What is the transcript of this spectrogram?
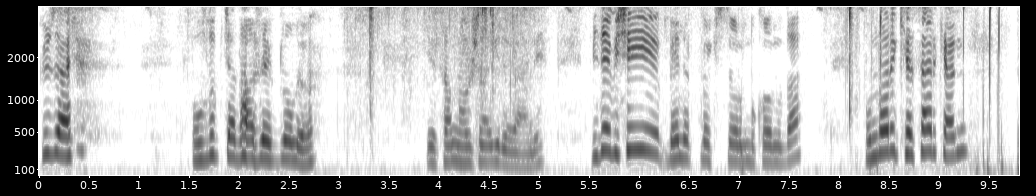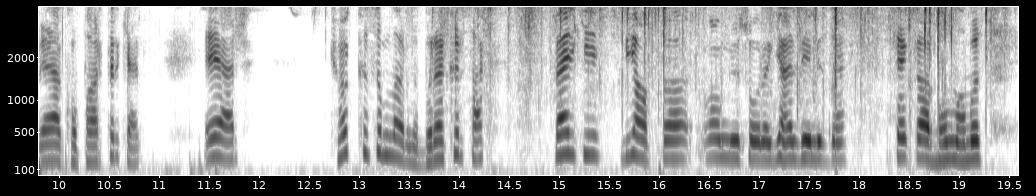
Güzel. Buldukça daha zevkli oluyor. İnsanın hoşuna gidiyor yani. Bir de bir şeyi belirtmek istiyorum bu konuda. Bunları keserken veya kopartırken eğer kök kısımlarını bırakırsak belki bir hafta 10 gün sonra geldiğimizde tekrar bulmamız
